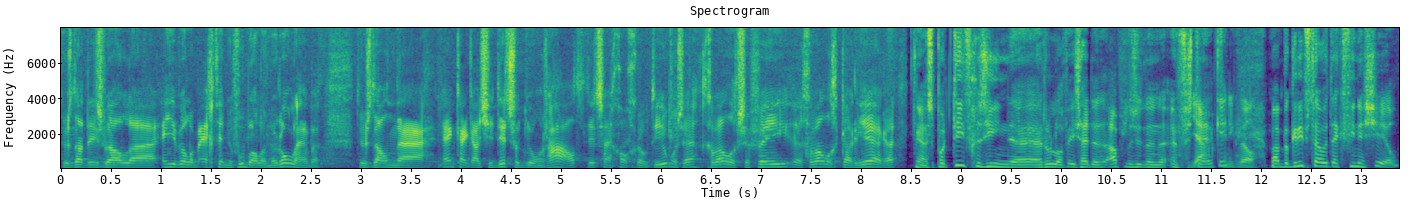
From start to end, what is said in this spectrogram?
Dus dat is wel. eh, en je wil hem echt in de voetballende rol hebben. Dus dan, eh, hè, kijk, als je dit soort jongens haalt. Dit zijn gewoon grote jongens. Hè? Geweldig cv, eh, geweldige carrière. Ja, sportief gezien, eh Roelof, is hij dan absoluut een, een versterking. vind ik wel. Maar het ook financieel?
